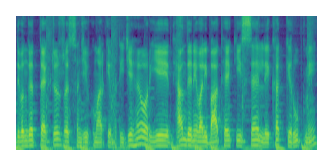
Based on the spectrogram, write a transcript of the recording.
दिवंगत एक्टर संजीव कुमार के भतीजे हैं और ये ध्यान देने वाली बात है कि सह लेखक के रूप में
